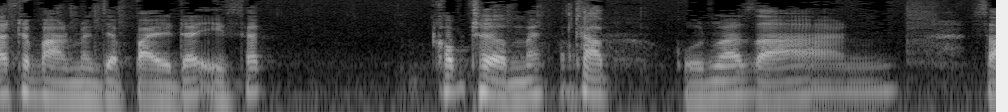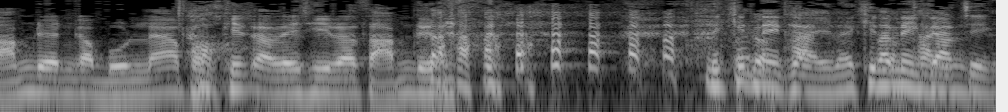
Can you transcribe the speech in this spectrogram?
รัฐบาลมันจะไปได้อีกสักครบเทอมไหมครับ คุณมาสารสามเดือนกับบุญแล้ว ผมคิดอะไรทีละสามเดือน นี่คิดแบบไทยนะคิดแบบมันมีไทยการจริง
